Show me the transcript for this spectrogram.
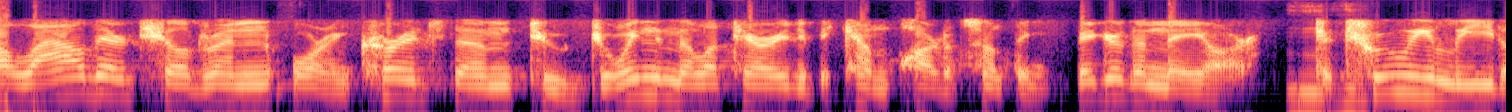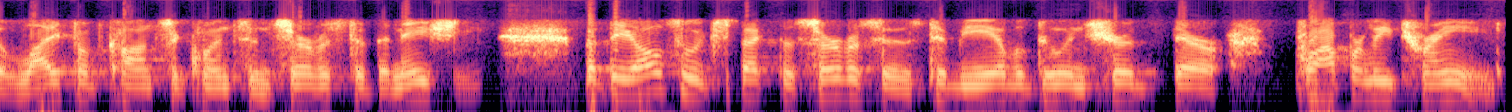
allow their children or encourage them to join the military to become part of something bigger than they are, mm-hmm. to truly lead a life of consequence and service to the nation. But they also expect the services to be able to ensure that they're properly trained,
